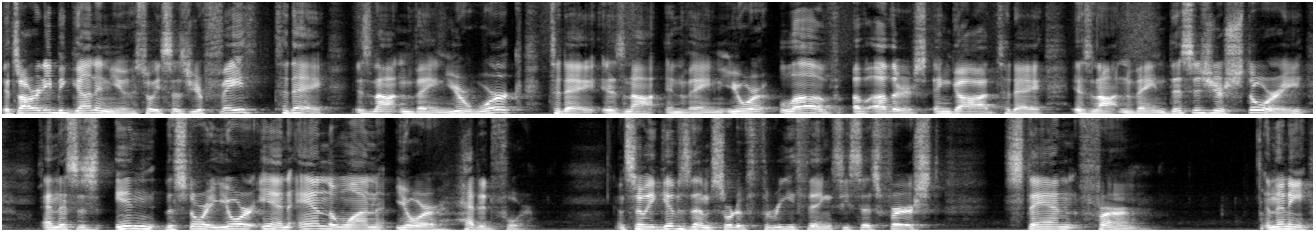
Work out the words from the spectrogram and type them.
It's already begun in you. So he says, Your faith today is not in vain. Your work today is not in vain. Your love of others and God today is not in vain. This is your story, and this is in the story you're in and the one you're headed for. And so he gives them sort of three things. He says, first, stand firm. And then he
